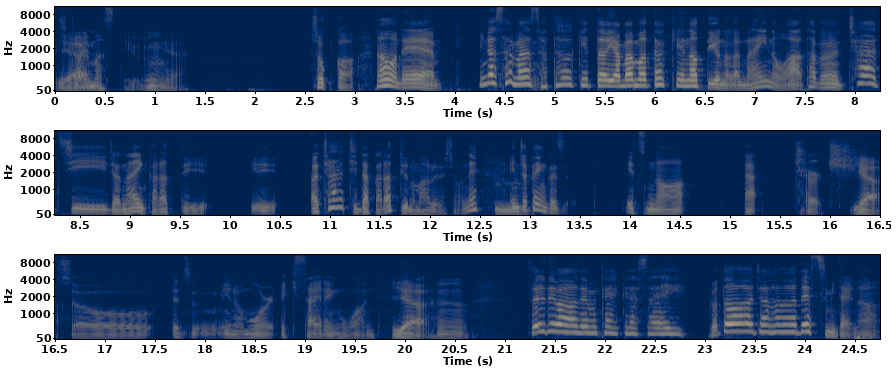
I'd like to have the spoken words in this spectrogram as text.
Yeah. 誓いますっていう。うん Yeah. そっか。なので、皆様、佐藤家と山本家のっていうのがないのは、多分、チャーチじゃないからっていう、えあチャーチだからっていうのもあるでしょうね。In Japan, because it's not church. Yeah. So, it's, you know, more exciting one. Yeah. うん。それではお出迎えください。ご登場ですみたいな。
